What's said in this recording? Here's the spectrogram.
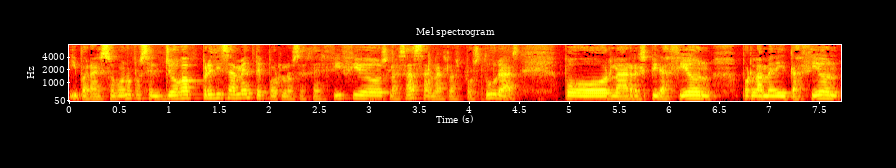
Y para eso, bueno, pues el yoga precisamente por los ejercicios, las asanas, las posturas, por la respiración, por la meditación,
